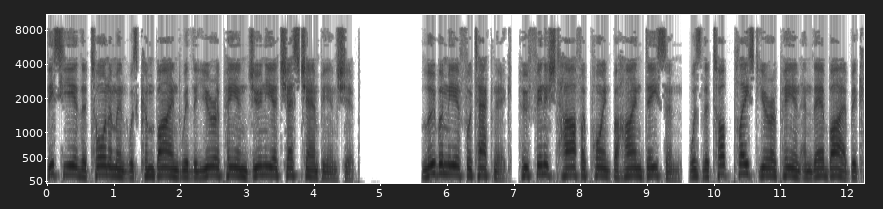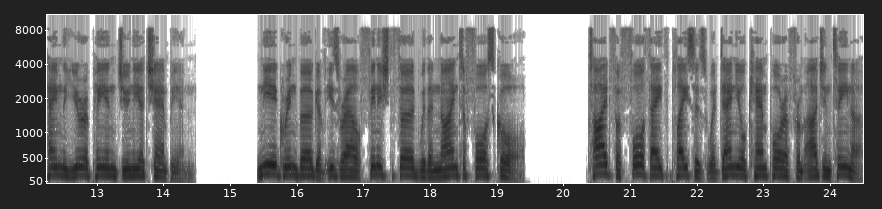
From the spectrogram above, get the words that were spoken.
This year the tournament was combined with the European Junior Chess Championship. Lubomir Ftacnik, who finished half a point behind Deason, was the top-placed European and thereby became the European junior champion. Nir Grinberg of Israel finished third with a 9–4 score. Tied for fourth–eighth places were Daniel Campora from Argentina,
